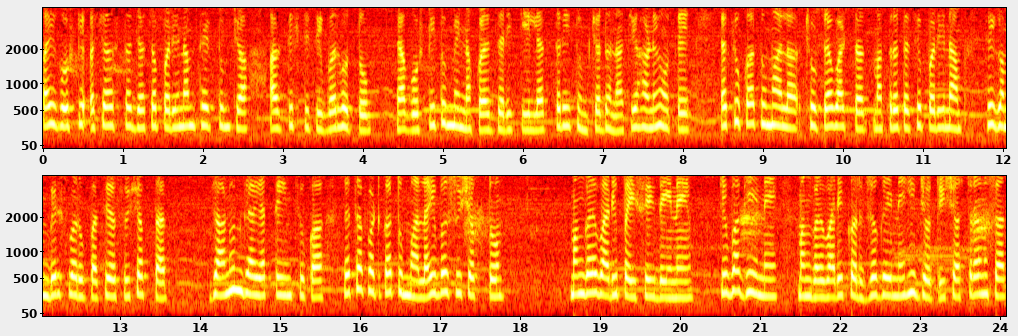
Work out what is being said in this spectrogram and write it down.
काही गोष्टी अशा असतात ज्याचा परिणाम थेट तुमच्या आर्थिक स्थितीवर होतो. या गोष्टी तुम्ही नकळत जरी केल्यात तरी तुमच्या धनाची हानी होते. या चुका तुम्हाला छोट्या वाटतात मात्र त्याचे परिणाम हे गंभीर स्वरूपाचे असू शकतात. जाणून घ्या या तीन चुका. याचा फटका तुम्हालाही बसू शकतो. मंगळवारी पैसे देणे किंवा घेणे मंगळवारी कर्ज घेणे ही ज्योतिषशास्त्रानुसार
